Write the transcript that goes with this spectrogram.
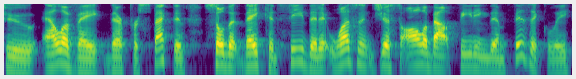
to elevate their perspective so that they could see that it wasn't just all about feeding them physically,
